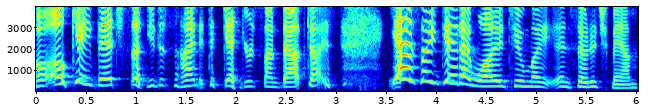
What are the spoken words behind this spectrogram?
okay, bitch." So you decided to get your son baptized? Yes, I did. I wanted to. My and so did Schman.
